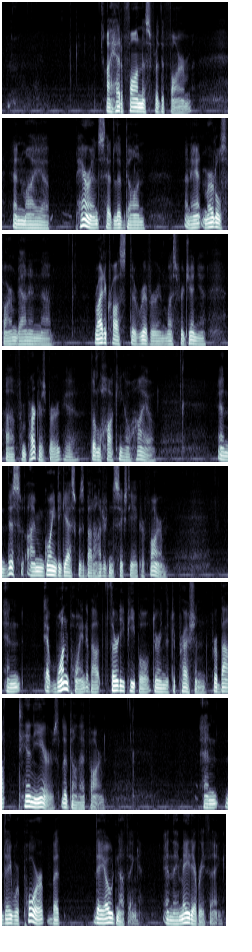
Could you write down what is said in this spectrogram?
I had a fondness for the farm, and my uh, parents had lived on an Aunt Myrtle's farm down in uh, right across the river in West Virginia uh, from Parkersburg, uh, Little Hocking, Ohio. And this, I'm going to guess, was about a 160 acre farm. And at one point, about 30 people during the Depression for about 10 years lived on that farm and they were poor, but they owed nothing, and they made everything.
